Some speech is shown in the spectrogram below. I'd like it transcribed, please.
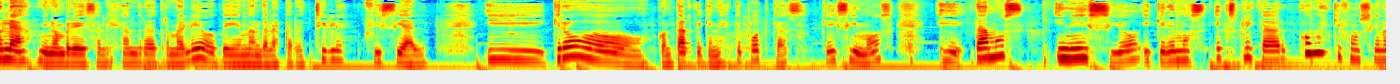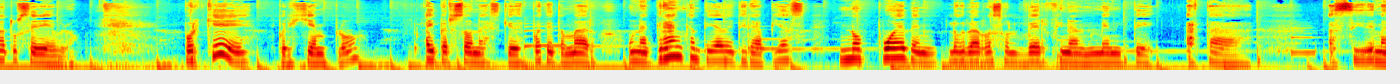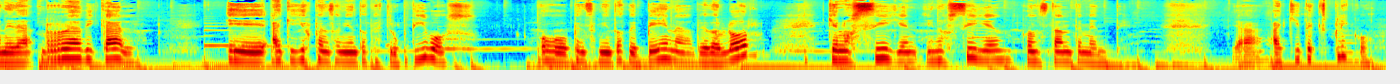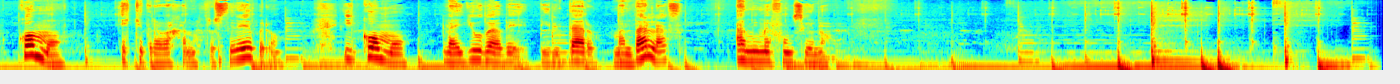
Hola, mi nombre es Alejandra Tramaleo de Mandalas para Chile oficial y quiero contarte que en este podcast que hicimos eh, damos inicio y queremos explicar cómo es que funciona tu cerebro. ¿Por qué, por ejemplo, hay personas que después de tomar una gran cantidad de terapias no pueden lograr resolver finalmente hasta así de manera radical eh, aquellos pensamientos destructivos o pensamientos de pena, de dolor, que nos siguen y nos siguen constantemente. ¿Ya? Aquí te explico cómo es que trabaja nuestro cerebro y cómo la ayuda de pintar mandalas a mí me funcionó.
